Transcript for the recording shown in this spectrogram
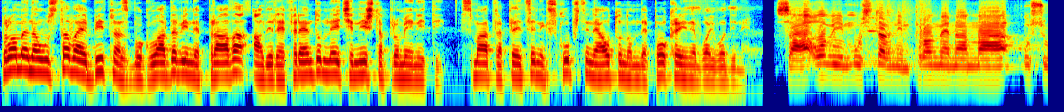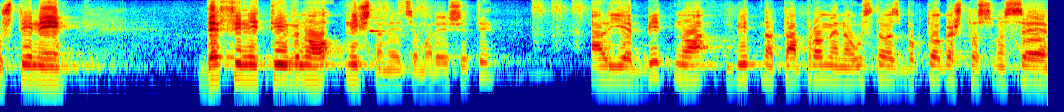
Promena Ustava je bitna zbog vladavine prava, ali referendum neće ništa promeniti, smatra predsednik Skupštine autonomne pokrajine Vojvodine. Sa ovim ustavnim promenama u suštini definitivno ništa nećemo rešiti, ali je bitno, bitna ta promena Ustava zbog toga što smo se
